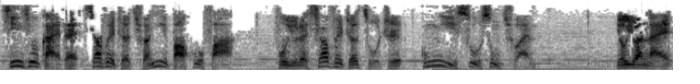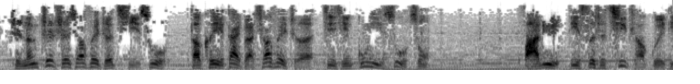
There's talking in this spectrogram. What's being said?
新修改的消费者权益保护法赋予了消费者组织公益诉讼权，由原来只能支持消费者起诉，到可以代表消费者进行公益诉讼。法律第四十七条规定，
